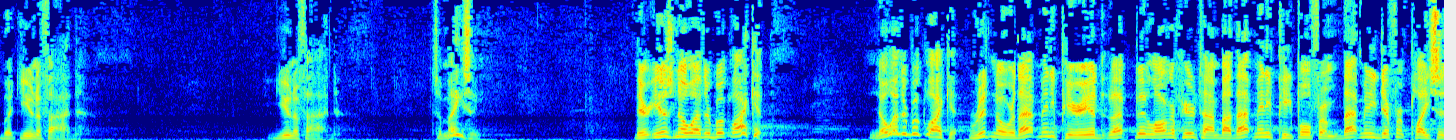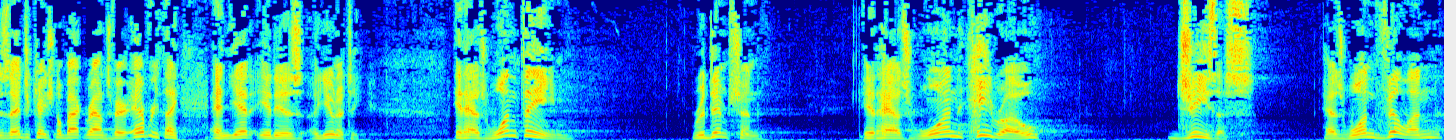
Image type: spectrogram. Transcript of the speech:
but unified. Unified. It's amazing. There is no other book like it. No other book like it. Written over that many period, that bit longer period of time by that many people from that many different places, educational backgrounds, very everything, and yet it is a unity. It has one theme, redemption. It has one hero, Jesus. Has one villain,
